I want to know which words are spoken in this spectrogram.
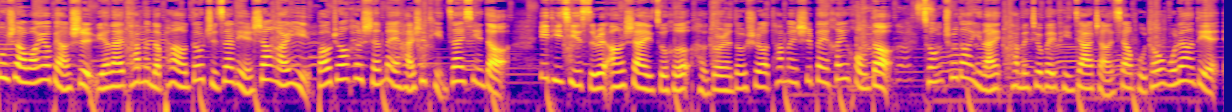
不少网友表示，原来他们的胖都只在脸上而已，包装和审美还是挺在线的。一提起 Three on Shine 组合，很多人都说他们是被黑红的。从出道以来，他们就被评价长相普通无亮点，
